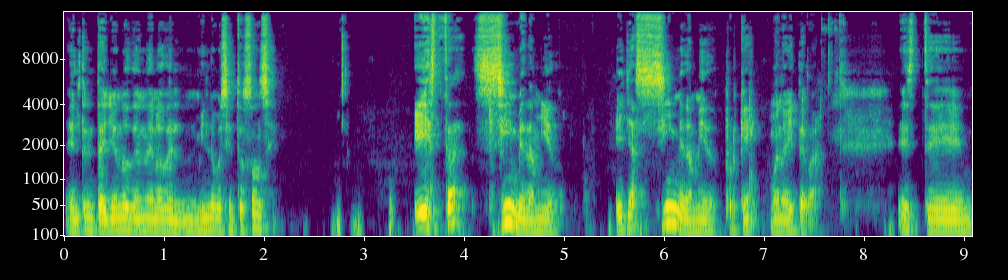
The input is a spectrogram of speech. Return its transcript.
el 31 de enero del 1911. Esta sí me da miedo. Ella sí me da miedo. ¿Por qué? Bueno, ahí te va. Este.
